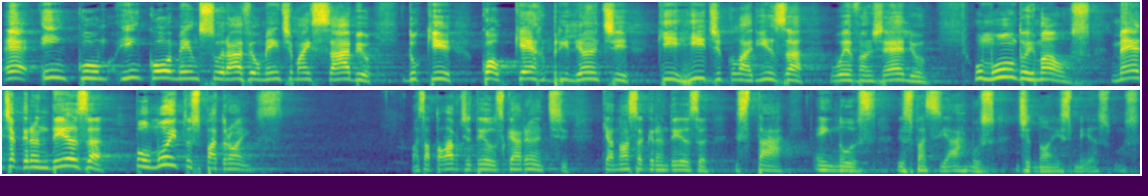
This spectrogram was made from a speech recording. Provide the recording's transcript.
é incomensuravelmente mais sábio do que qualquer brilhante que ridiculariza o Evangelho. O mundo, irmãos, mede a grandeza por muitos padrões, mas a palavra de Deus garante que a nossa grandeza está em nos esvaziarmos de nós mesmos.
